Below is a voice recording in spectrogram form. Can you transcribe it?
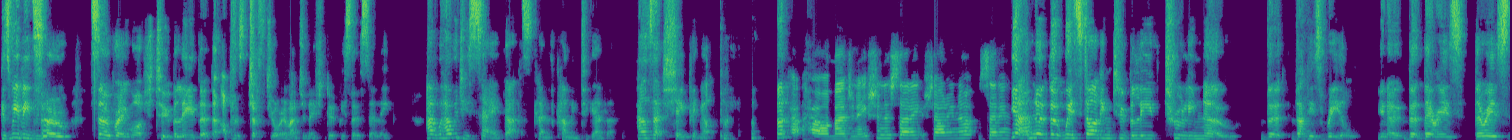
Because we've been so, so brainwashed to believe that, that oh, it's just your imagination, don't be so silly. How, how would you say that's kind of coming together? How's that shaping up? how imagination is setting shouting up setting yeah up? no that we're starting to believe truly know that that is real you know that there is there is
